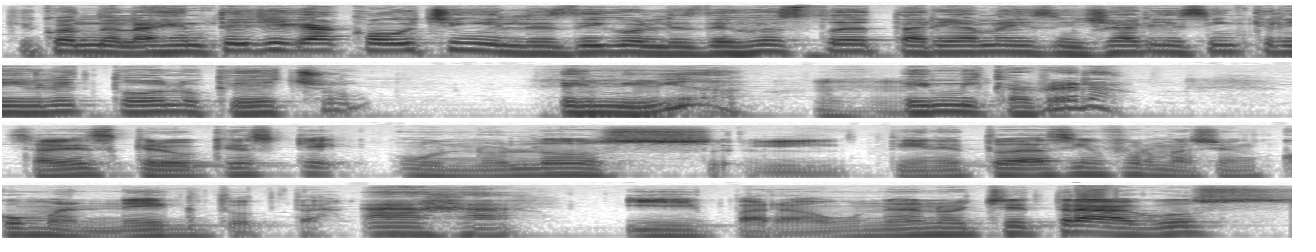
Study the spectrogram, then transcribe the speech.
Que cuando la gente llega a coaching y les digo, les dejo esto de tarea, me dicen, Shari, es increíble todo lo que he hecho en mi vida, Ujú. en mi carrera. Sabes, creo que es que uno los tiene toda esa información como anécdota. Ajá. Y para una noche de tragos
